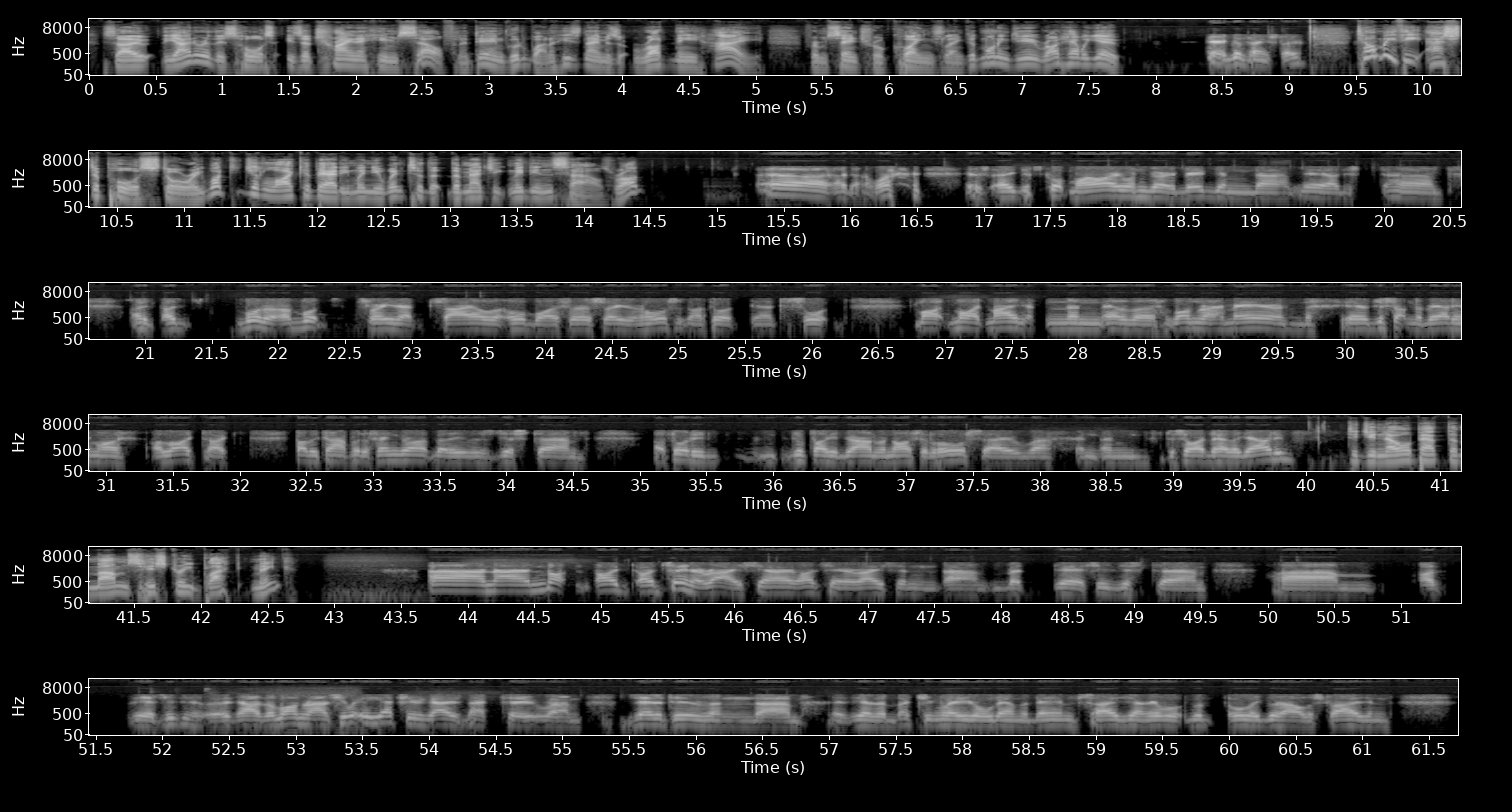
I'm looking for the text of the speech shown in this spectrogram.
So the owner of this horse is a trainer himself and a damn good one. His name is Rodney Hay from Central Queensland. Good morning to you, Rod. How are you? Yeah, good. Thanks, Steve. Tell me the Astapor story. What did you like about him when you went to the, the Magic Million sales, Rod? Uh, I don't know what. It, just caught my eye. It wasn't very big, and um, yeah, I just um, I, I bought a, I bought three that sale all by first season horses. And I thought you know, to sort might might make it, and then out of the Lonhro mare, and yeah, just something about him I I liked. I probably can't put a finger on it, but he was just. Um, I thought he looked like he'd grown to a nice little horse, so uh, and and decided to have a go at him. Did you know about the mum's history, Black Mink? Uh, no, not. I'd, I'd seen a race, you know, I'd seen a race, and um, but yeah, she just, um, um, I, yeah, she just, uh, the Lonhro. She he actually goes back to um, Sedative and um, yeah, the Bletchingly all down the dam stage. You know, all, all the good old Australian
